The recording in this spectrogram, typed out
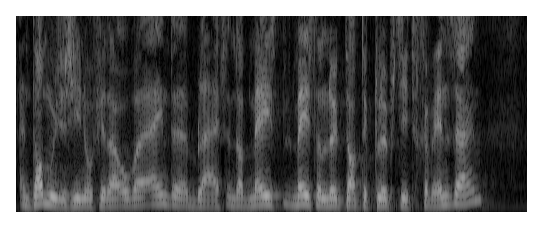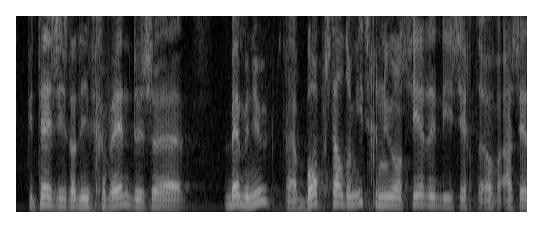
En dan moet je zien of je daar overeind eh, blijft. En dat meest, meestal lukt dat de clubs die het gewend zijn. Vitesse is dat niet gewend, dus ben benieuwd. Ja, Bob stelt hem iets genuanceerder. Die zegt over AZ,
